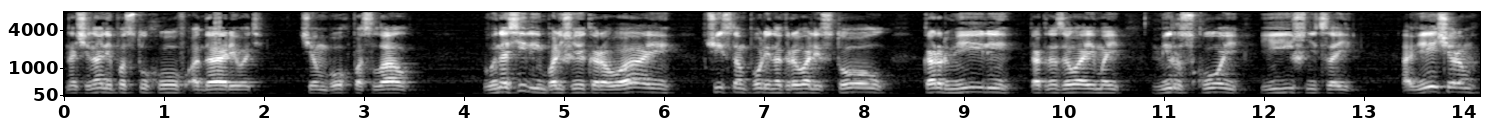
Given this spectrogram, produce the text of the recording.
начинали пастухов одаривать, чем Бог послал. Выносили им большие караваи, в чистом поле накрывали стол, кормили так называемой мирской яичницей, а вечером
